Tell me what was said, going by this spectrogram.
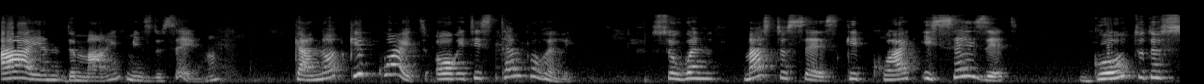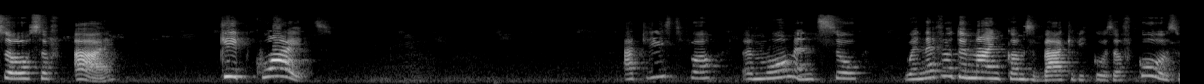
I and the mind means the same, cannot keep quiet, or it is temporary. So when Master says keep quiet, he says it, go to the source of I, keep quiet. At least for a moment, so whenever the mind comes back, because of course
